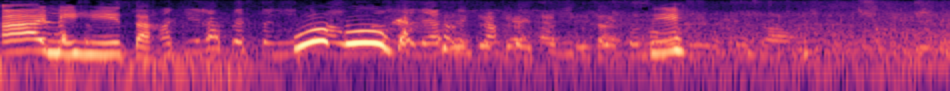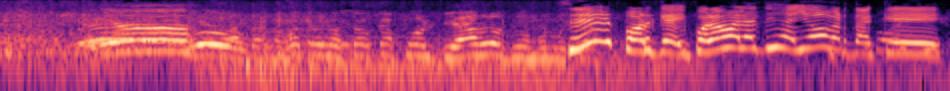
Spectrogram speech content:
Ay, mijita. Aquí las pestañitas a uno se le hacen cafecitas. Sí. Adiós. A nosotros nos toca polvearlos. fíjense, Sí, porque, y por eso les dije yo, ¿verdad? Que,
